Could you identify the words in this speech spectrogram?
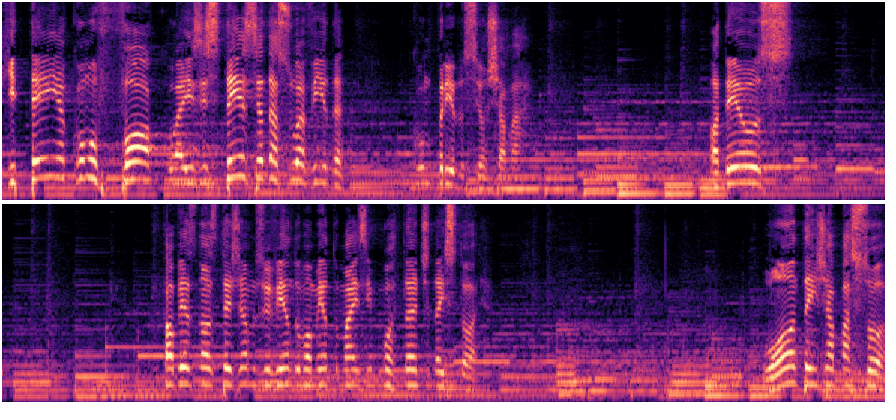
que tenha como foco a existência da sua vida, cumprir o seu chamar. Ó Deus, talvez nós estejamos vivendo o momento mais importante da história. O ontem já passou,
